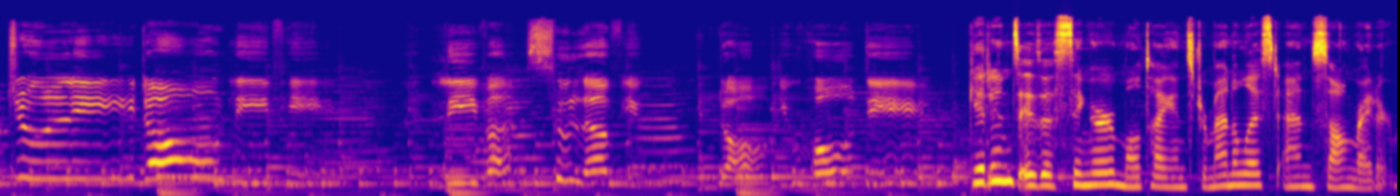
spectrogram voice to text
Julie, don't leave here. Leave us who love you you hold dear. Giddens is a singer, multi instrumentalist, and songwriter.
